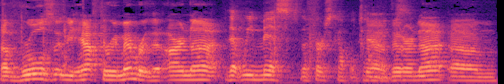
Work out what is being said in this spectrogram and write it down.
of rules that we have to remember that are not. That we missed the first couple times. Yeah, that are not um,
